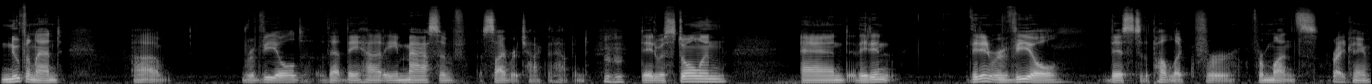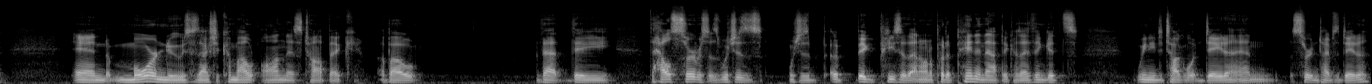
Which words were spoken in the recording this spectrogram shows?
Newfoundland uh, revealed that they had a massive cyber attack that happened. Data was stolen, and they didn't they didn't reveal this to the public for for months. Right. Okay. And more news has actually come out on this topic about that the the health services, which is which is a big piece of that. I want to put a pin in that because I think it's we need to talk about data and certain types of data.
